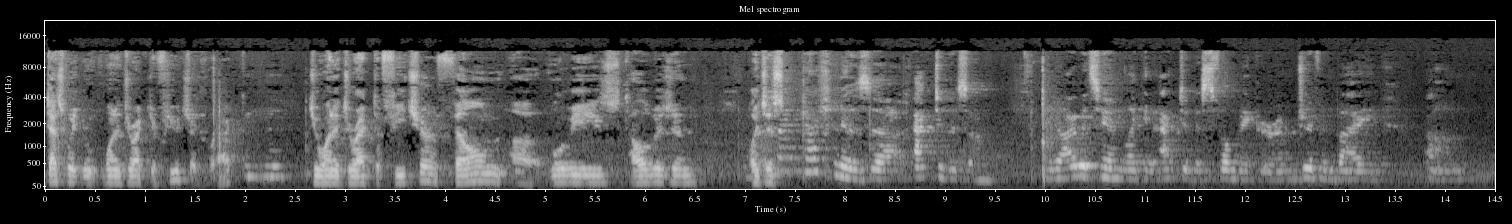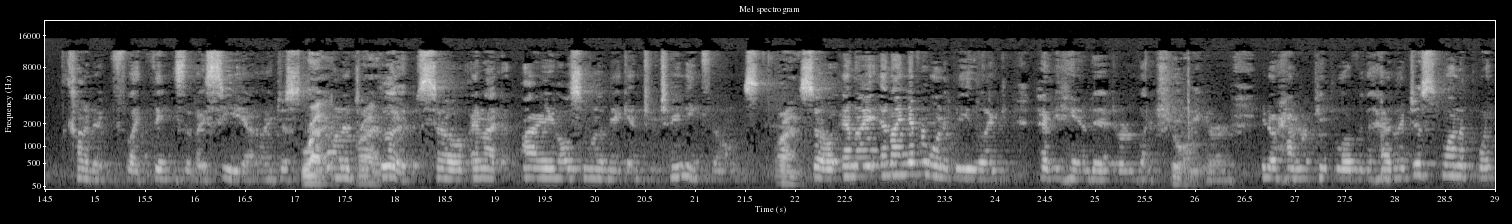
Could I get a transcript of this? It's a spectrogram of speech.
That's what you want to direct your future, correct? Do you want to direct a feature, film, uh, movies, television, or just My passion is uh, activism. You know, I would say I'm like an activist filmmaker. I'm driven by um, kind of like things that I see, and I just Right, want to do right. good. So, and I I also want to make entertaining films. Right. So, and I and I never want to be like heavy-handed or lecturing Sure. or you know hammer people over the head. I just want to point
